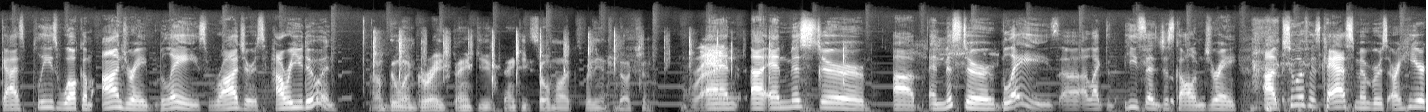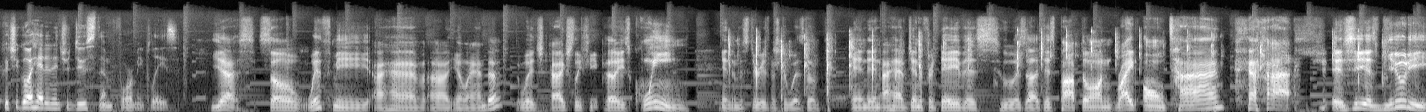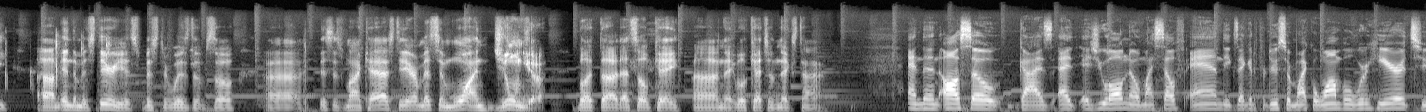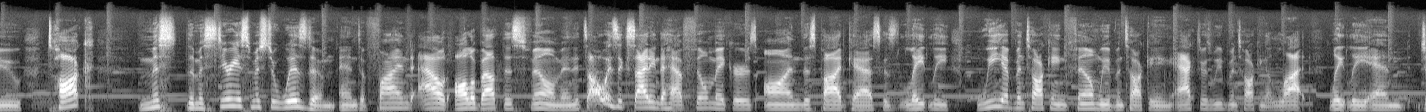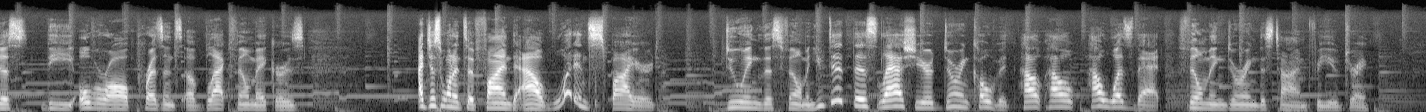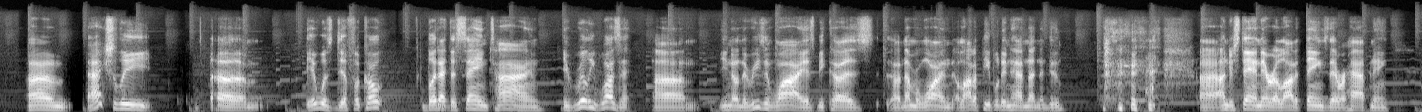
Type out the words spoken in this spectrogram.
Guys, please welcome Andre Blaze Rodgers. How are you doing? I'm doing great. Thank you. Thank you so much for the introduction. Right. And uh, and Mr. Uh, and Mr. Blaze, uh, I like to. He says just call him Dre. Uh, two of his cast members are here. Could you go ahead and introduce them for me, please? Yes. So with me, I have uh, Yolanda, which actually she plays Queen in the Mysterious Mr. Wizdom. And then I have Jennifer Davis, who has uh, just popped on right on time. and she is beauty um, in the mysterious Mr. Wizdom. So uh, this is my cast here. Missing one, Junior, but uh, that's okay. Uh, we'll catch him next time. And then also, guys, as, as, you all know, myself and the executive producer, Michael Wamble, we're here to talk Miss, the mysterious Mr. Wizdom and to find out all about this film. And it's always exciting to have filmmakers on this podcast because lately we have been talking film, we've been talking actors, we've been talking a lot lately, and just the overall presence of black filmmakers. I just wanted to find out what inspired doing this film. And you did this last year during covid. How how how was that filming during this time for you dre? Um actually um it was difficult but at the same time it really wasn't. Um you know the reason why is because uh, number one a lot of people didn't have nothing to do. I understand there were a lot of things that were happening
